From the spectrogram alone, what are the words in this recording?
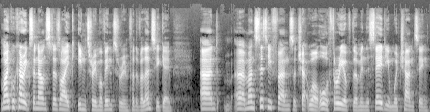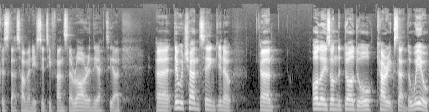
Michael Carrick's announced as like interim of interim for the Valencia game. And uh, Man City fans are chat. Well, all three of them in the stadium were chanting because that's how many City fans there are in the Etihad. Uh, they were chanting, you know, um, Ole's on the doddle, Carrick's at the wheel.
